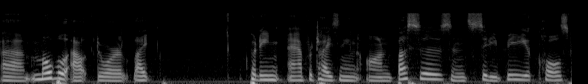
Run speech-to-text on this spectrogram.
uh, mobile outdoor, like putting advertising on buses and city vehicles.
